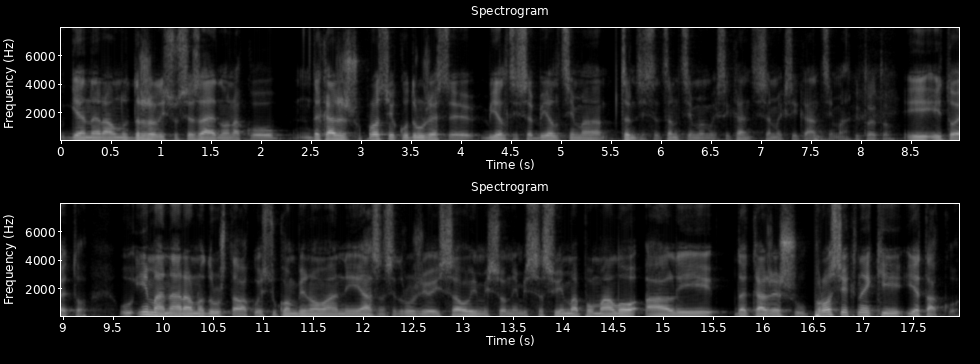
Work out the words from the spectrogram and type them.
generalno držali su se zajedno onako, da kažeš u prosjeku druže se bijelci sa bijelcima, crnci sa crncima, meksikanci sa meksikancima. I to je to. I, I to je to. U, ima naravno društava koji su kombinovani, ja sam se družio i sa ovim i sa onim i sa svima pomalo, ali da kažeš u prosjek neki je tako,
